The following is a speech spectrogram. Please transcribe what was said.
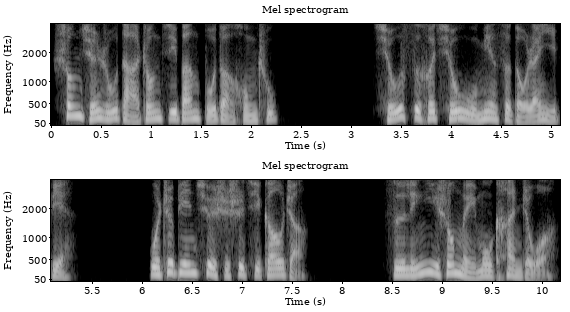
双拳如打桩机般不断轰出。裘四和裘五面色陡然一变，我这边确实士气高涨。紫菱一双美目看着我，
